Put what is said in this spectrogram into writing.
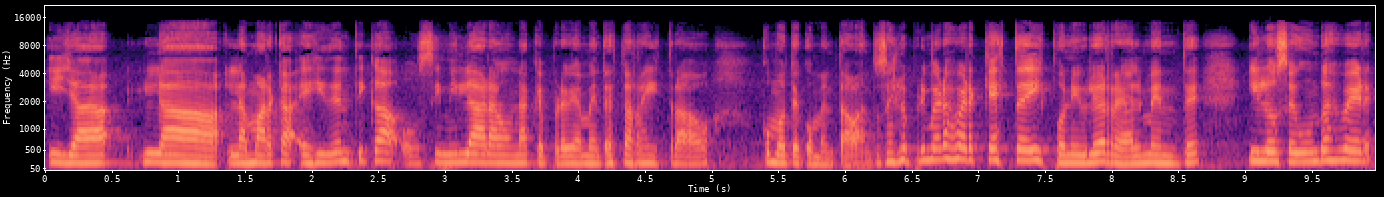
y ya la, la, marca es idéntica o similar a una que previamente está registrado como te comentaba. Entonces, lo primero es ver que esté disponible realmente y lo segundo es ver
